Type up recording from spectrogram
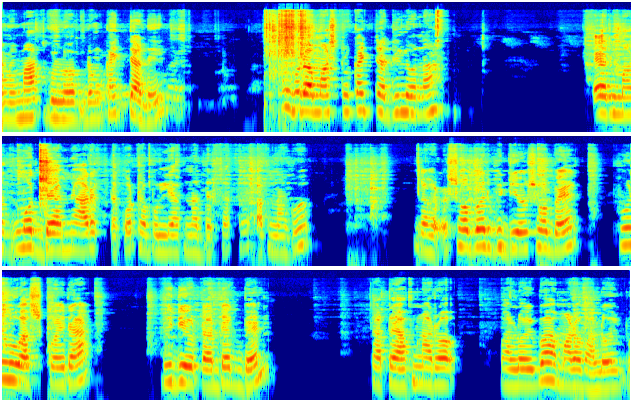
আমি মাছগুলো একদম কাইটটা দিই। গুড়া মাছটা কাইটটা দিল না। এর মধ্যে আমি আরেকটা কথা বলি আপনাদের সাথে আপনাকে সবের ভিডিও সবে ফুল ওয়াশ কইরা ভিডিওটা দেখবেন, তাতে আপনারও ভালো হইব, আমারও ভালো হইব।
